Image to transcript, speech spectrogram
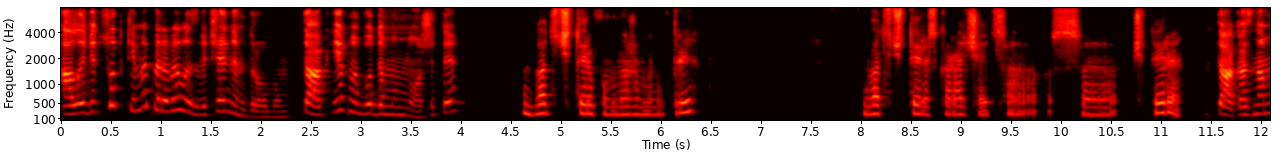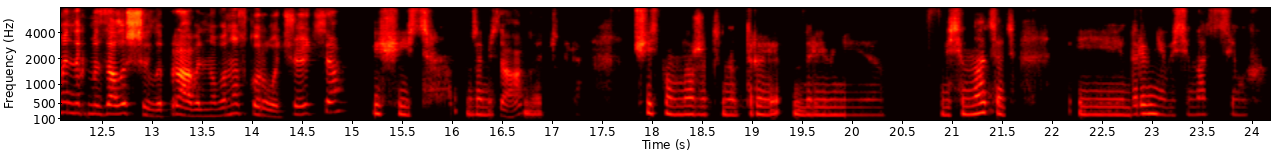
але відсотки ми перевели звичайним дробом. Так, як ми будемо множити? 24 помножимо на 3. 24 скорачивается с 4. Так, а знаменник ми залишили. Правильно, воно скорочується. І 6 замість Так. 24. 6 помножити на 3 дорівнює 18 і дорівнює 18 цілих.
